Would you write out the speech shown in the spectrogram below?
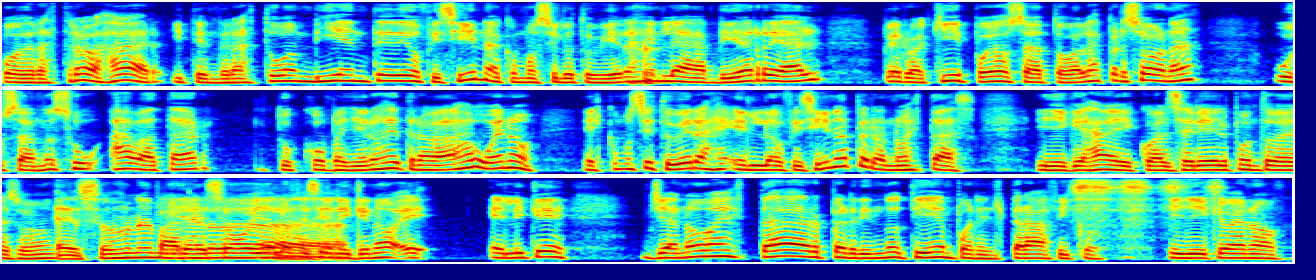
podrás trabajar y tendrás tu ambiente de oficina como si lo tuvieras en la vida real, pero aquí, pues, o sea, todas las personas usando su avatar, tus compañeros de trabajo, bueno, es como si estuvieras en la oficina, pero no estás. Y dije, ay, ¿cuál sería el punto de eso? Eso es una Para mierda. eso voy a la oficina y que no, eh, él y que ya no vas a estar perdiendo tiempo en el tráfico. Y dije, bueno,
